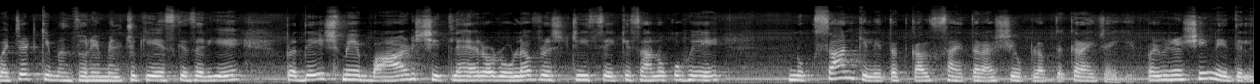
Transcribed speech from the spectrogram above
बजट की मंजूरी मिल चुकी है। इसके ज़रिए प्रदेश में बाढ़, शीतलहर और ओलावृष्टि से किसानों को हुए नुकसान के लिए तत्काल सहायता राशि उपलब्ध कराई जाएगी। परवीन सिंह, नई दिल्ली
